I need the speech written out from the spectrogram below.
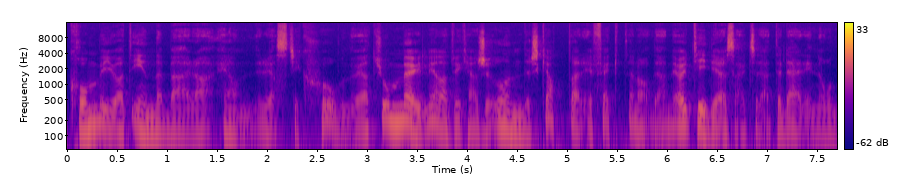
kommer ju att innebära en restriktion. Och jag tror möjligen att vi kanske underskattar effekten av den. Jag har ju tidigare sagt sådär att det där är nog,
